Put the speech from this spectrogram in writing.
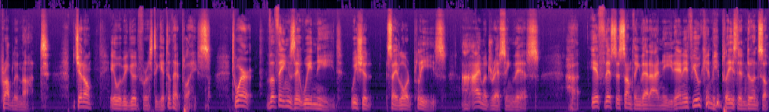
Probably not. But you know, it would be good for us to get to that place to where the things that we need, we should say, Lord, please, I'm addressing this. Uh, if this is something that I need, and if you can be pleased in doing so,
